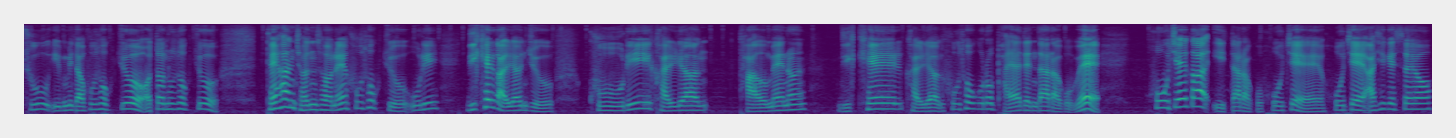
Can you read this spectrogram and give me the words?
후속 주입니다. 후속주 어떤 후속주? 대한전선의 후속주 우리 니켈 관련주 구리 관련 다음에는 니켈 관련 후속으로 봐야 된다라고 왜 호재가 있다라고 호재 호재 아시겠어요?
